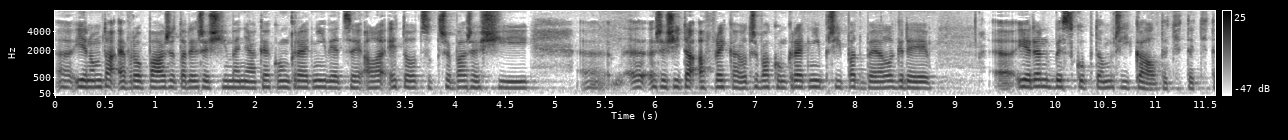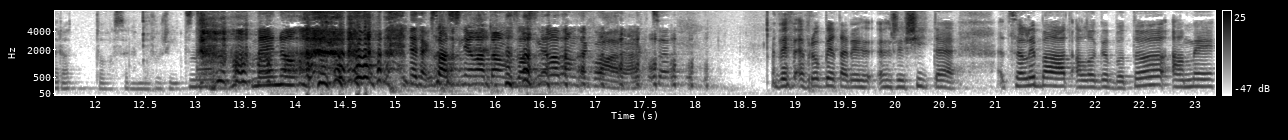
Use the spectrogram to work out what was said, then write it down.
eh, jenom ta Evropa, že tady řešíme nějaké konkrétní věci, ale i to, co třeba řeší, eh, eh, řeší ta Afrika. Jo, třeba konkrétní případ byl, kdy jeden biskup tam říkal, teď, teď teda to asi nemůžu říct. Jméno. ne, tak zazněla tam, zazněla tam taková reakce. Vy v Evropě tady řešíte celibát a LGBT a my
